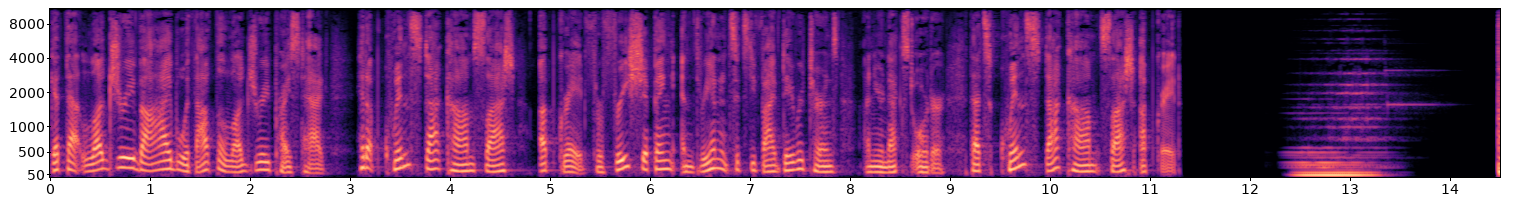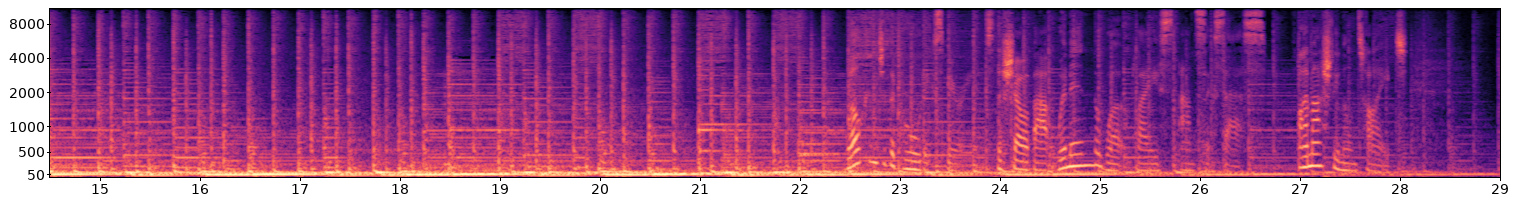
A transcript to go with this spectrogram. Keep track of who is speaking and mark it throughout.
Speaker 1: Get that luxury vibe without the luxury price tag. Hit up quince.com slash upgrade for free shipping and 365 day returns on your next order. That's quince.com slash upgrade.
Speaker 2: Welcome to The Broad Experience, the show about women, the workplace, and success. I'm Ashley Milne-Tyte.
